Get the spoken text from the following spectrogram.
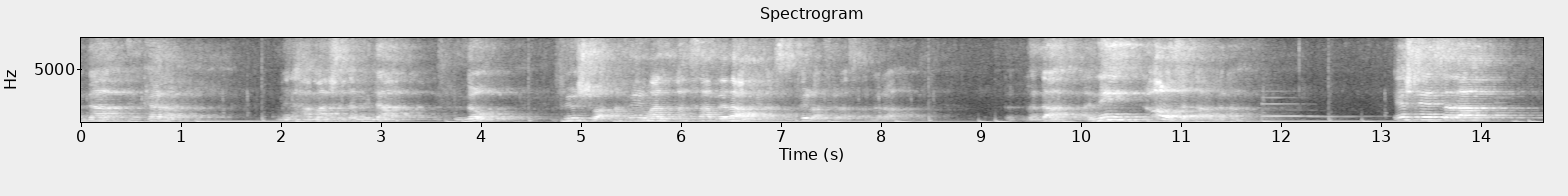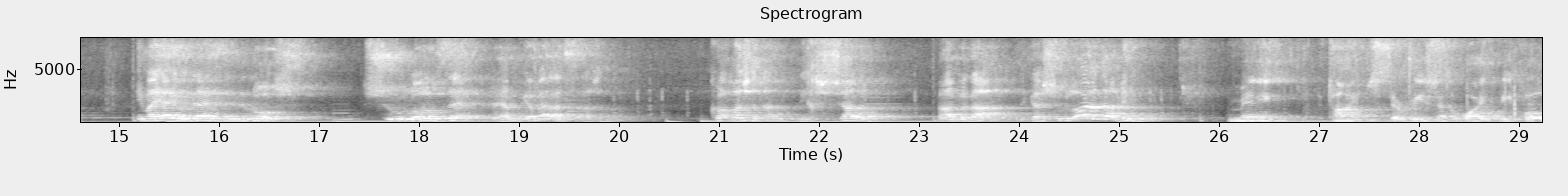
אדם, עיקר המלחמה שאדם ידע, לא, אפילו אם עשה עבירה, אפילו עשה עבירה, לדעת, אני לא רוצה את העבירה. יש לי יצרה, אם היה יודע את זה מראש, שהוא לא רוצה, היה מגבר על הצרה שלו. כל מה שאדם נכשל בעבירה, בגלל שהוא לא יודע מי הוא. Many times, the reason why people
